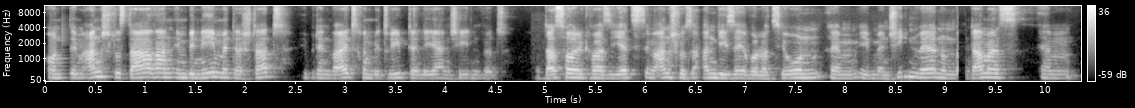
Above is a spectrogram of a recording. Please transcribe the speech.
und im Anschluss daran im Benehmen mit der Stadt über den weiteren Betrieb der Lehre entschieden wird. Das soll quasi jetzt im Anschluss an diese Evaluation ähm, eben entschieden werden. Und damals, ähm,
